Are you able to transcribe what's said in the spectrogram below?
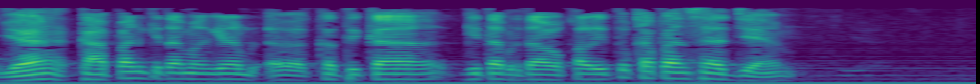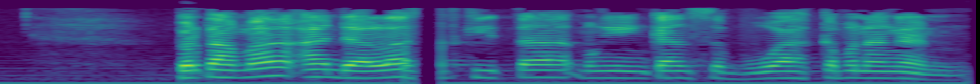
Ya, kapan kita mengira, eh, ketika kita bertawakal itu kapan saja? Pertama adalah saat kita menginginkan sebuah kemenangan.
